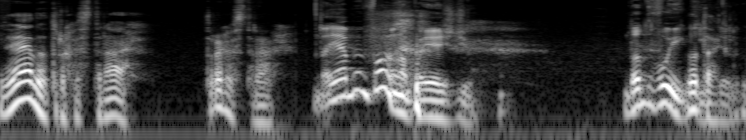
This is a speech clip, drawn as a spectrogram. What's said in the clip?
Nie, no trochę strach. Trochę strach. No ja bym wolno pojeździł. Do dwójki no tak. tylko.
